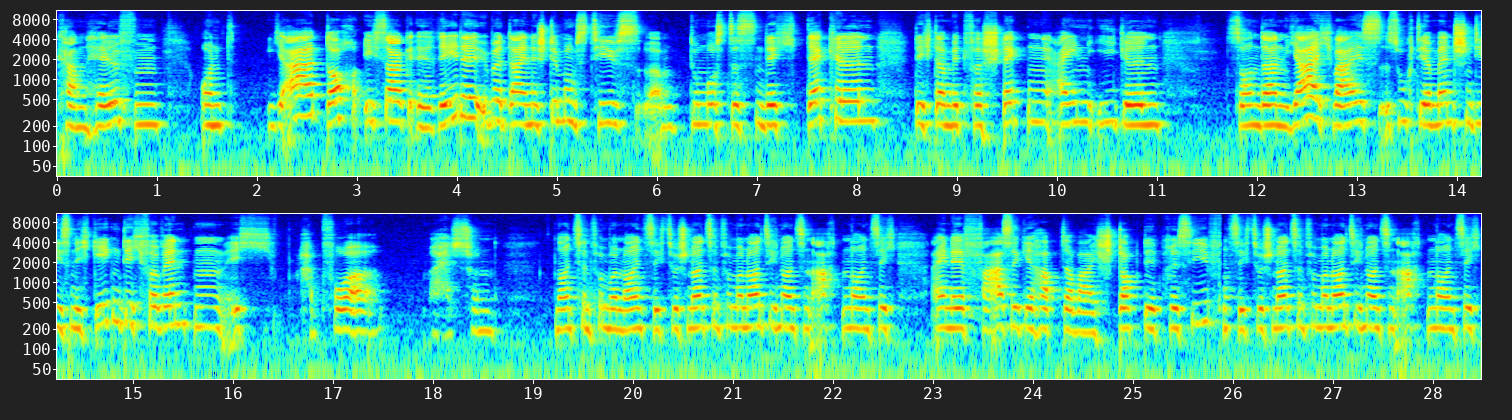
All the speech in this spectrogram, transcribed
kann helfen. Und ja, doch, ich sage, rede über deine Stimmungstiefs. Ähm, du musst es nicht deckeln, dich damit verstecken, einigeln sondern ja, ich weiß, such dir Menschen, die es nicht gegen dich verwenden. Ich habe vor, weiß schon, 1995, zwischen 1995 und 1998 eine Phase gehabt, da war ich stockdepressiv. Zwischen 1995 und 1998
